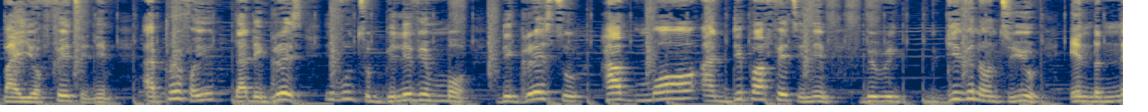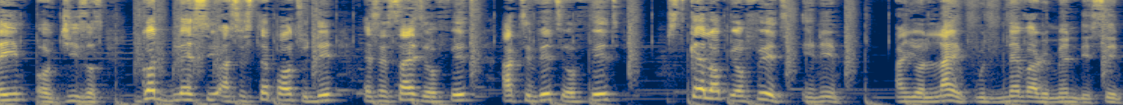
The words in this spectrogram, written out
by your faith in Him. I pray for you that the grace, even to believe Him more, the grace to have more and deeper faith in Him, be re- given unto you in the name of Jesus. God bless you as you step out today. Exercise your faith, activate your faith, scale up your faith in Him, and your life will never remain the same.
